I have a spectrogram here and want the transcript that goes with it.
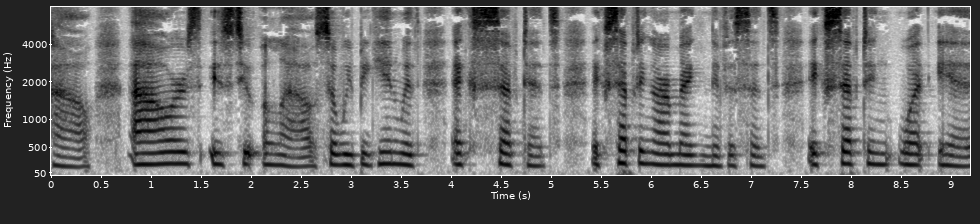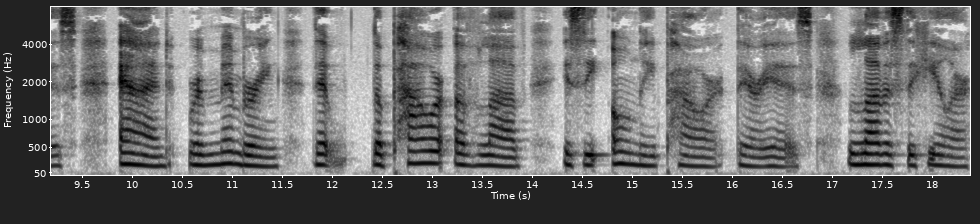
how. Ours is to allow. So we begin with acceptance, accepting our magnificence, accepting what is, and remembering that the power of love is the only power there is. Love is the healer.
